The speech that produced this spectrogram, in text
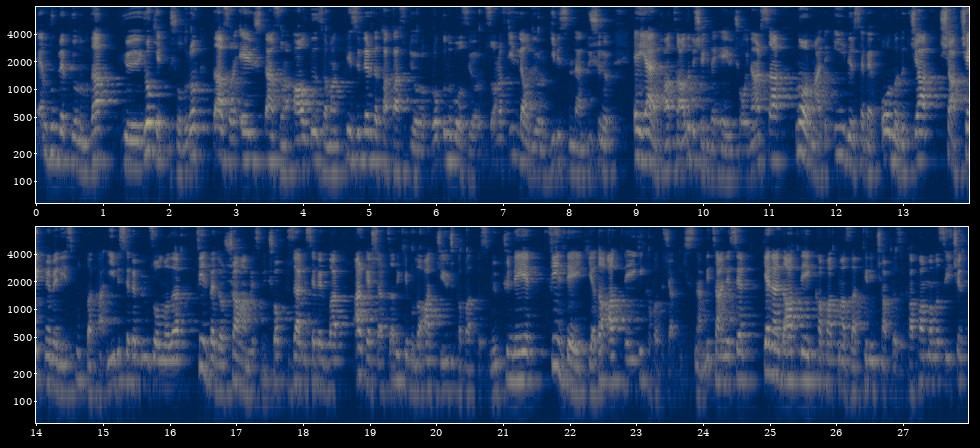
Hem duble piyonumu da e, yok etmiş olurum. Daha sonra E3'ten sonra aldığı zaman vezirleri de takaslıyorum. Rokunu bozuyorum. Sonra fille alıyorum gibisinden düşünüp eğer hatalı bir şekilde E3 oynarsa normalde iyi bir sebep olmadıkça şah çekmemeliyiz. Mutlaka iyi bir sebebimiz olmalı. Fil B4 şah hamlesinin çok güzel bir sebebi var. Arkadaşlar tabii ki burada at C3 kapatması mümkün değil. Fil D2 ya da at D2 kapatacak ikisinden bir tanesi. Genelde at D2 kapatmazlar filin çaprazı kapanmaması için.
